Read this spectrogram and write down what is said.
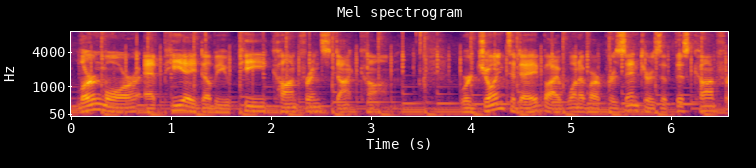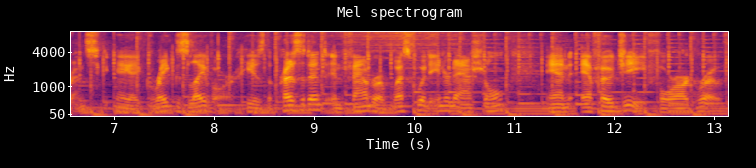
Learn more at pawpconference.com. We're joined today by one of our presenters at this conference, uh, Greg Zlevor. He is the president and founder of Westwood International and FOG for Our Growth.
